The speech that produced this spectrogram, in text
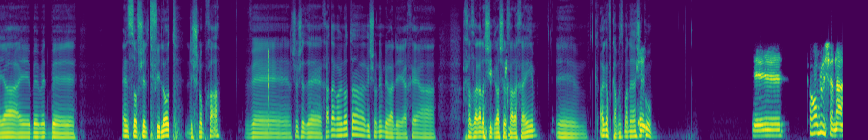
היה אה, באמת באין סוף של תפילות לשלומך, ואני חושב שזה אחד הרעיונות הראשונים נראה לי, אחרי החזרה לשגרה שלך לחיים. אה, אגב, כמה זמן היה כן. שיקום? אה, קרוב לשנה,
